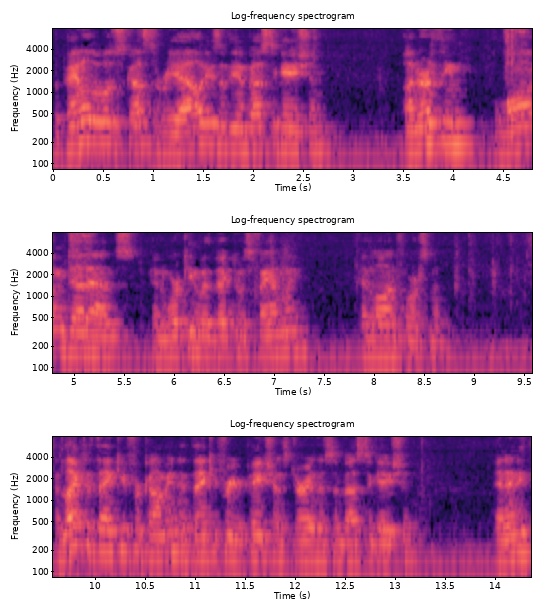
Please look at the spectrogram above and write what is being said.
The panel will discuss the realities of the investigation, unearthing long dead ends, and working with victims' family and law enforcement. I'd like to thank you for coming and thank you for your patience during this investigation. And any,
